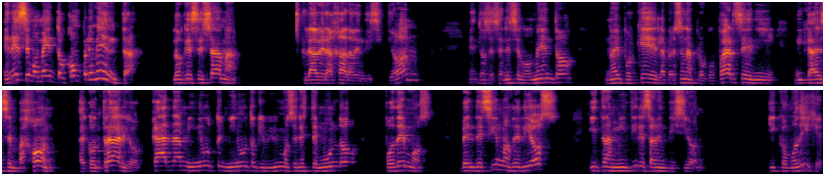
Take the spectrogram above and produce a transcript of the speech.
en ese momento complementa lo que se llama la verajá, la bendición. Entonces, en ese momento no hay por qué la persona preocuparse ni, ni caerse en bajón. Al contrario, cada minuto y minuto que vivimos en este mundo podemos bendecirnos de Dios y transmitir esa bendición. Y como dije,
